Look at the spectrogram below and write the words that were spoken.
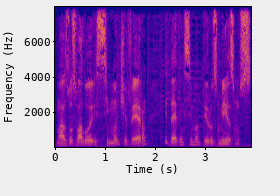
mas os valores se mantiveram e devem se manter os mesmos.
